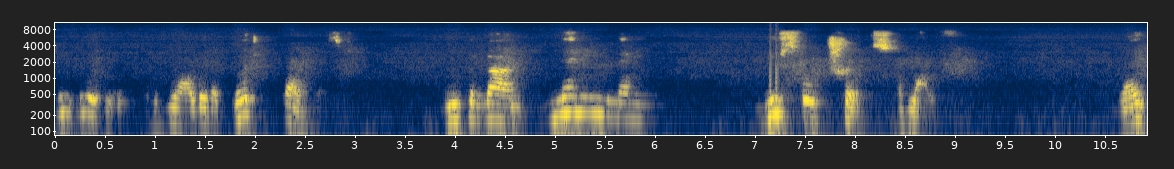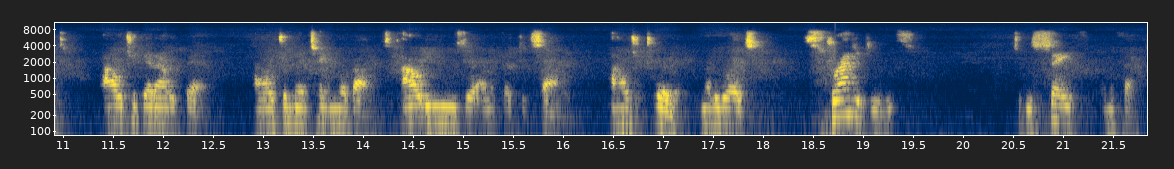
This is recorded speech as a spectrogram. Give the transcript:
completely agree if you are with a good therapist, you can learn many, many useful tricks of life. Right? How to get out of bed, how to maintain your balance, how to use your unaffected side, how to toilet. In other words, strategies to be safe and effective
